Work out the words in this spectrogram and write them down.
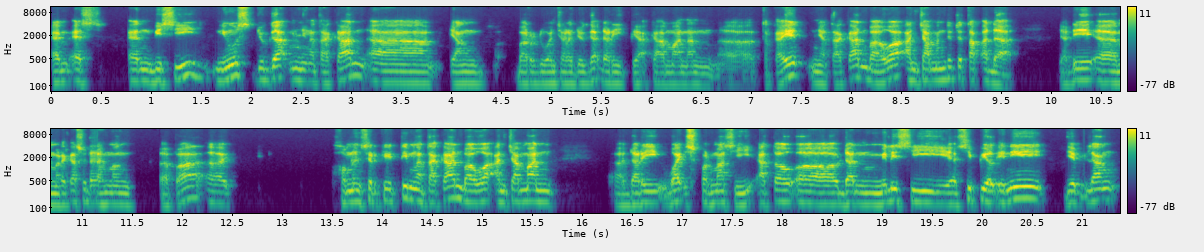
MSNBC News juga menyatakan yang baru diwawancara juga dari pihak keamanan uh, terkait menyatakan bahwa ancaman itu tetap ada. Jadi uh, mereka sudah meng, apa, uh, Homeland Security mengatakan bahwa ancaman dari white supremacy atau dan milisi sipil ini dia bilang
